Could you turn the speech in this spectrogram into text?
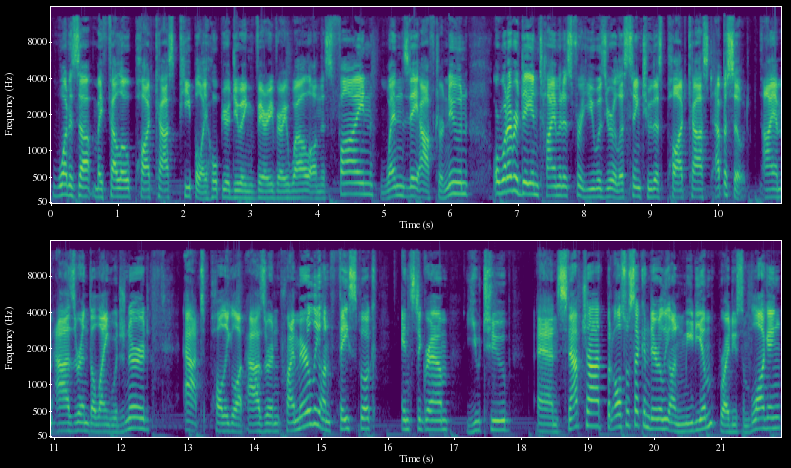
What is up, my fellow podcast people? I hope you're doing very, very well on this fine Wednesday afternoon, or whatever day and time it is for you as you're listening to this podcast episode. I am Azarin, the language nerd, at Polyglot Azarin, primarily on Facebook, Instagram, YouTube, and Snapchat, but also secondarily on Medium, where I do some blogging,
